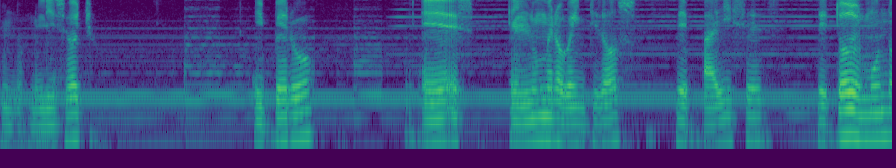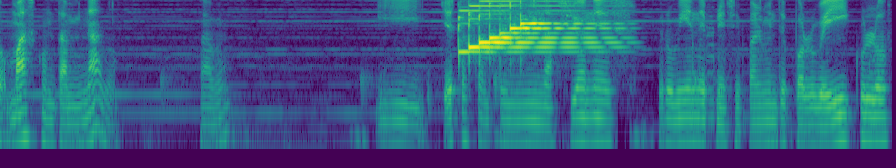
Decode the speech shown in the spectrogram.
en 2018. Y Perú es el número 22 de países de todo el mundo más contaminado, ¿saben? Y estas contaminaciones provienen principalmente por vehículos,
